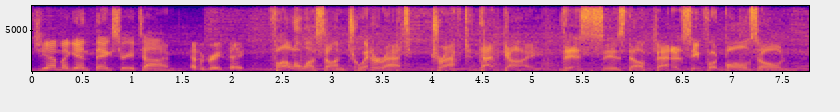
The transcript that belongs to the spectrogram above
Jim, again, thanks for your time. Have a great day. Follow us on Twitter at Draft That Guy. This is the Fantasy Football Zone.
